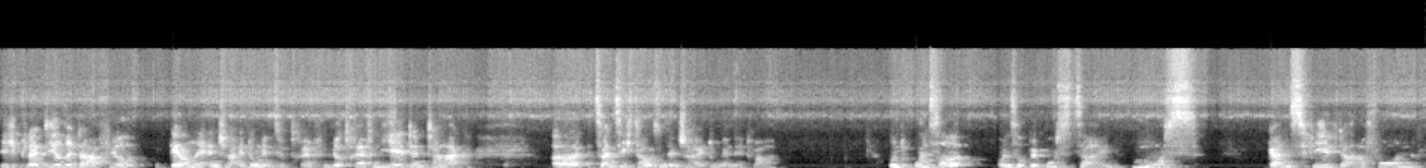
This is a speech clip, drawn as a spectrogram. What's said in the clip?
Ich plädiere dafür, gerne Entscheidungen zu treffen. Wir treffen jeden Tag äh, 20.000 Entscheidungen etwa. Und unser, unser Bewusstsein muss ganz viel davon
